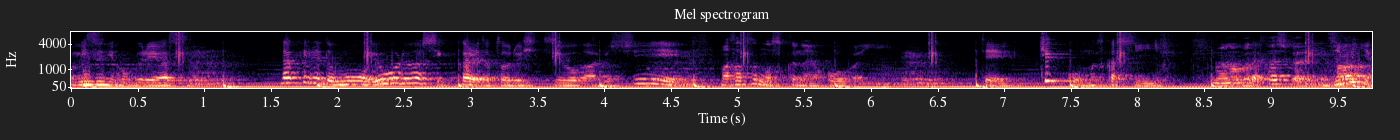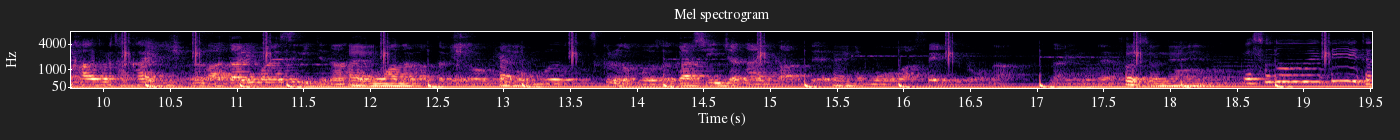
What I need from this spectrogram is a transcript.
水にほぐれやすい、うん。だけれども汚れはしっかりと取る必要があるし摩擦も少ない方がいい。うんって結構難しい。まあなんか確かに地味にハードル高い。当たり前すぎて何とも思わなかったけど、はい。結構作るの難しいんじゃないかって思わせるような内容で、そうですよね。でその上で例えば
